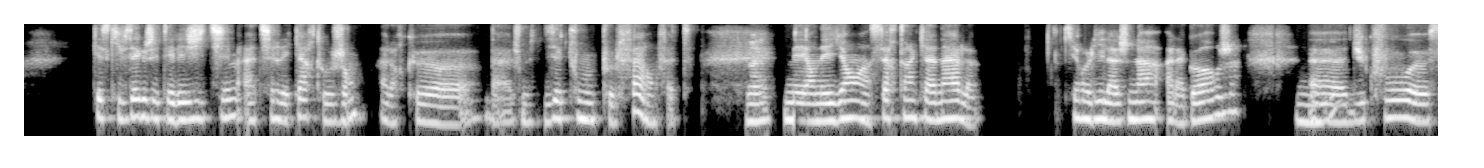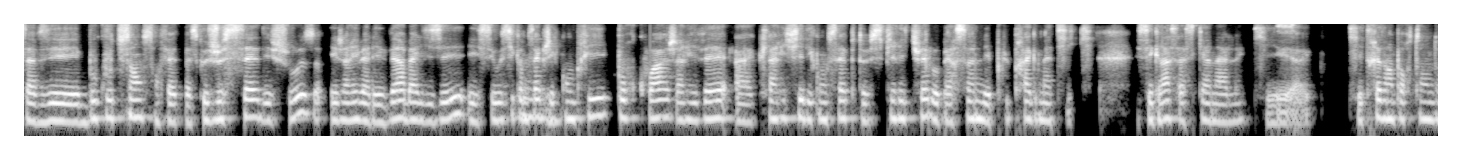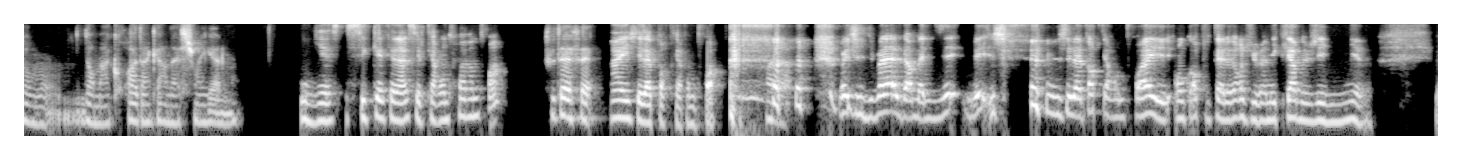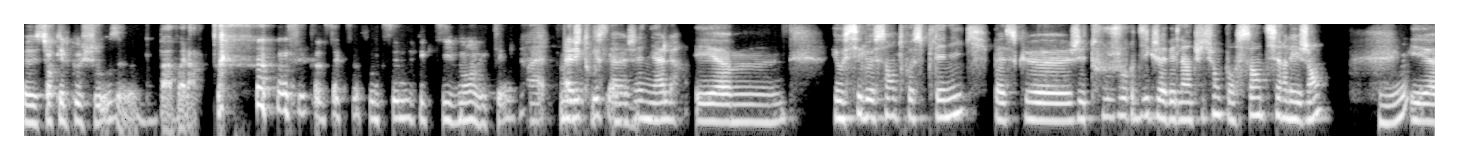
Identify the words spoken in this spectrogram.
qu'est-ce qui faisait que j'étais légitime à tirer les cartes aux gens, alors que bah, je me disais que tout le monde peut le faire en fait. Mais en ayant un certain canal qui relie l'ajna à la gorge, Mhm. Euh, du coup, euh, ça faisait beaucoup de sens en fait, parce que je sais des choses et j'arrive à les verbaliser. Et c'est aussi comme ça que j'ai mhm. compris pourquoi j'arrivais à clarifier des concepts spirituels aux personnes les plus pragmatiques. Et c'est grâce à ce canal qui est, euh, qui est très important dans, mon, dans ma croix d'incarnation également. Yes. C'est quel canal? C'est le 43-23 Tout à fait. Ah, j'ai la porte 43. Moi, j'ai du mal à le verbaliser, mais j'ai la porte 43 et encore tout à l'heure, j'ai eu un éclair de génie. Euh, sur quelque chose, euh, bah voilà. c'est comme ça que ça fonctionne effectivement avec. Euh, je trouve ça génial. Et, et aussi le centre splénique, parce que j'ai toujours dit que j'avais de l'intuition pour sentir les gens. Mmh. Et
